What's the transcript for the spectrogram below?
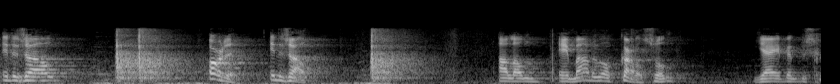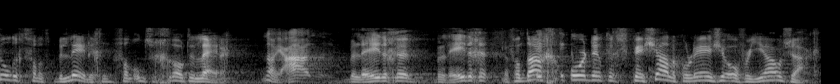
in de zaal. Orde in de zaal. Alan Emanuel Carlson, jij bent beschuldigd van het beledigen van onze grote leider. Nou ja, beledigen, beledigen. En vandaag Ik- ik- oordeelt het speciale college over jouw zaak.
